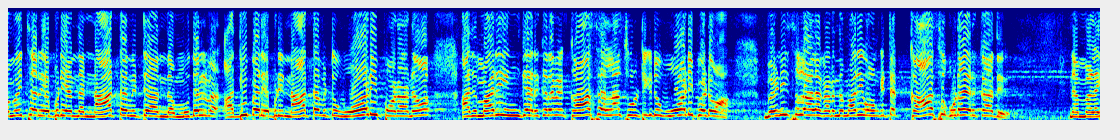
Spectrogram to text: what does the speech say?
அமைச்சர் எப்படி அந்த நாட்டை விட்டு அந்த முதல்வர் அதிபர் எப்படி நாட்டை விட்டு ஓடி போனானோ அது மாதிரி இங்கே இருக்கிறவன் காசெல்லாம் சுருட்டிக்கிட்டு ஓடி போயிடுவான். வெனிசுலாவில் கடந்த மாதிரி உங்ககிட்ட காசு கூட இருக்காது. நம்மளை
